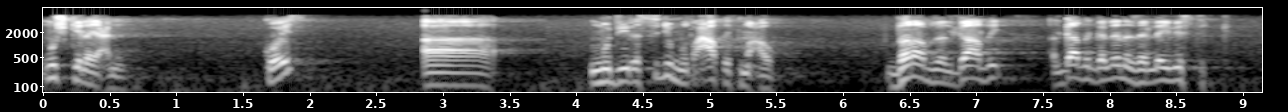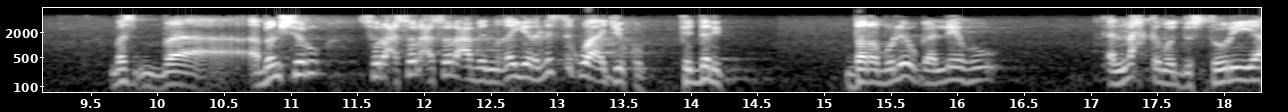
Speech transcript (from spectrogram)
مشكلة يعني. كويس؟ آه مدير السجن متعاطف معه. ضرب للقاضي القاضي قال لنا زي اللي ليستك بس بنشره سرعة سرعة سرعة بنغير لستك وأجيكم في الدرب. ضربوا له وقال له المحكمة الدستورية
